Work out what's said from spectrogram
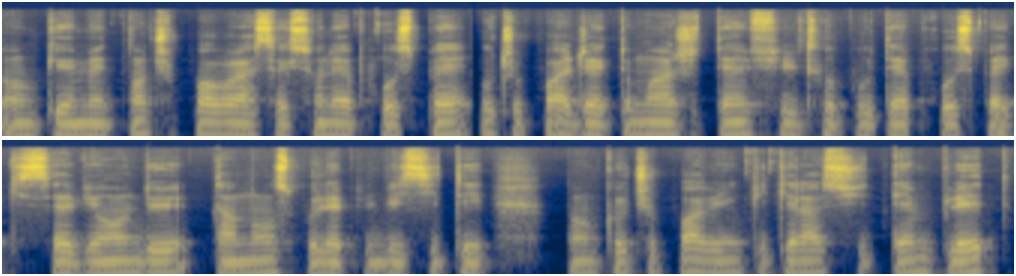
Donc, euh, maintenant, tu peux avoir la section des prospects où tu pourras directement ajouter un filtre pour tes prospects qui serviront de tendance pour les publicités. Donc, euh, tu pourras venir cliquer là sur template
